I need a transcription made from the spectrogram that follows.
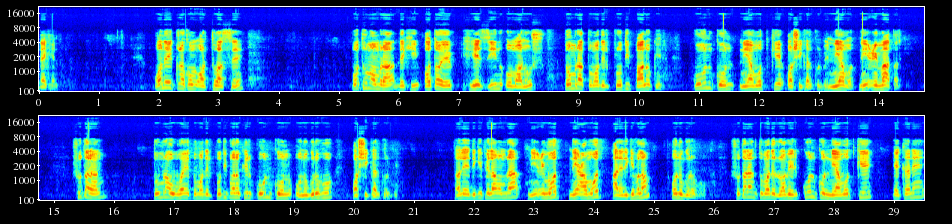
দেখেন, অনেক রকম অর্থ আছে। প্রথম আমরা দেখি, অতএব হে জিন ও মানুষ, তোমরা তোমাদের প্রতিপালকের কোন কোন নিয়ামতকে অস্বীকার করবে? নিয়ামত নিয়ামাত আর কি। সুতরাং তোমরা উভয়ে তোমাদের প্রতিপালকের কোন কোন অনুগ্রহ অস্বীকার করবে? তাহলে এদিকে পেলাম আমরা নিয়ামত নিয়ামত, আর এদিকে পেলাম অনুগ্রহ। সুতরাং তোমাদের রবের কোন কোন নিয়ামতকে এখানে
